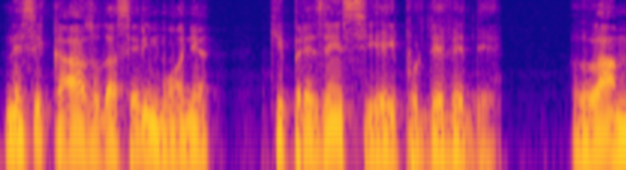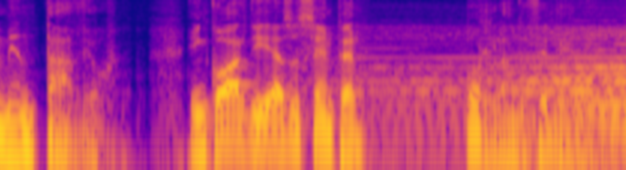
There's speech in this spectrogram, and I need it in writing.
nesse caso da cerimônia que presenciei por DVD. Lamentável. Incorde Jesus Semper, Orlando Fedeli.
